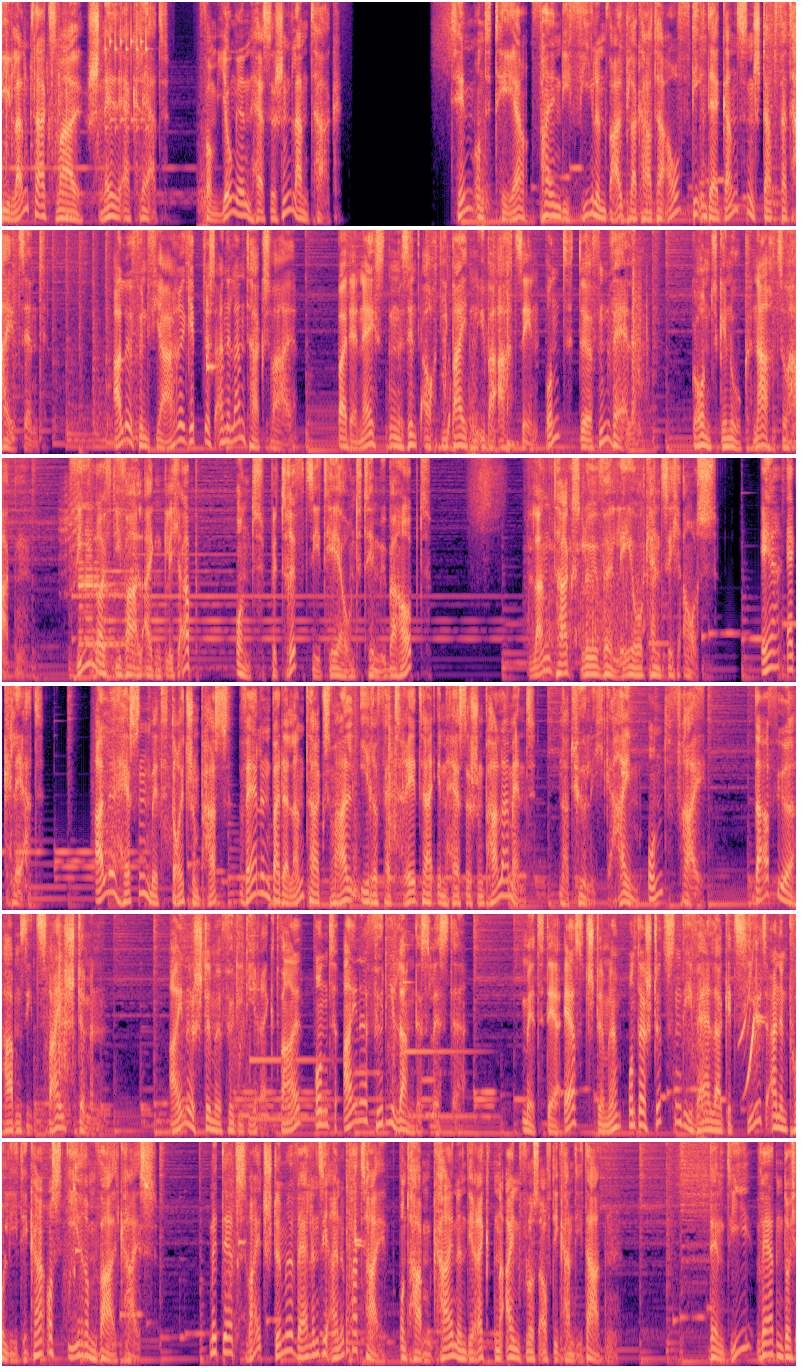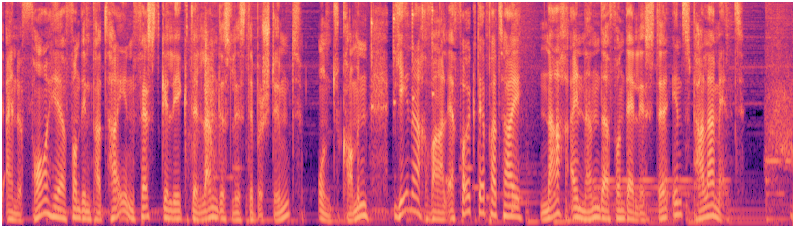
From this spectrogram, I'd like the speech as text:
Die Landtagswahl schnell erklärt. Vom jungen Hessischen Landtag. Tim und Thea fallen die vielen Wahlplakate auf, die in der ganzen Stadt verteilt sind. Alle fünf Jahre gibt es eine Landtagswahl. Bei der nächsten sind auch die beiden über 18 und dürfen wählen. Grund genug nachzuhaken. Wie läuft die Wahl eigentlich ab? Und betrifft sie Thea und Tim überhaupt? Landtagslöwe Leo kennt sich aus. Er erklärt. Alle Hessen mit deutschem Pass wählen bei der Landtagswahl ihre Vertreter im hessischen Parlament. Natürlich geheim und frei. Dafür haben sie zwei Stimmen. Eine Stimme für die Direktwahl und eine für die Landesliste. Mit der Erststimme unterstützen die Wähler gezielt einen Politiker aus ihrem Wahlkreis. Mit der Zweitstimme wählen sie eine Partei und haben keinen direkten Einfluss auf die Kandidaten. Denn die werden durch eine vorher von den Parteien festgelegte Landesliste bestimmt und kommen, je nach Wahlerfolg der Partei, nacheinander von der Liste ins Parlament.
